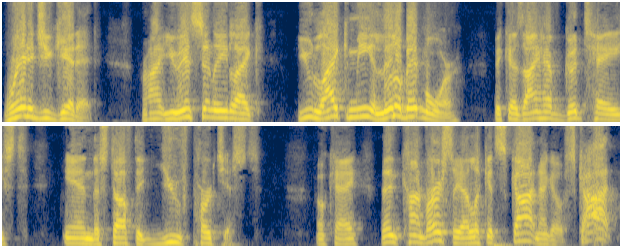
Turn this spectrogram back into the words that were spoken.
Where did you get it? Right? You instantly like, you like me a little bit more because I have good taste in the stuff that you've purchased. Okay. Then conversely, I look at Scott and I go, Scott,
